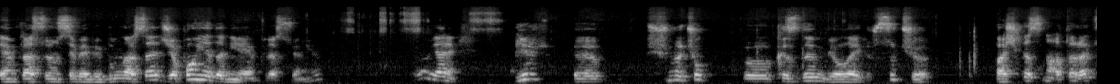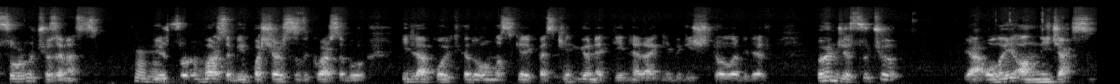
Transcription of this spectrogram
enflasyonun sebebi bunlarsa Japonya'da niye enflasyon yok? Yani bir e, şunu çok e, kızdığım bir olaydır. Suçu başkasına atarak sorunu çözemezsin. Hı hı. Bir sorun varsa, bir başarısızlık varsa bu illa politikada olması gerekmez ki yönettiğin herhangi bir işte olabilir. Önce suçu ya olayı anlayacaksın.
